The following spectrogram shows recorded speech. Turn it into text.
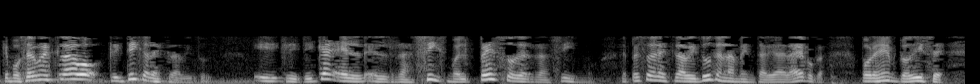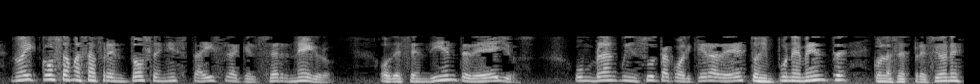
que posee un esclavo, critica la esclavitud. Y critica el, el racismo, el peso del racismo, el peso de la esclavitud en la mentalidad de la época. Por ejemplo, dice, no hay cosa más afrentosa en esta isla que el ser negro o descendiente de ellos, un blanco insulta a cualquiera de estos impunemente con las expresiones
